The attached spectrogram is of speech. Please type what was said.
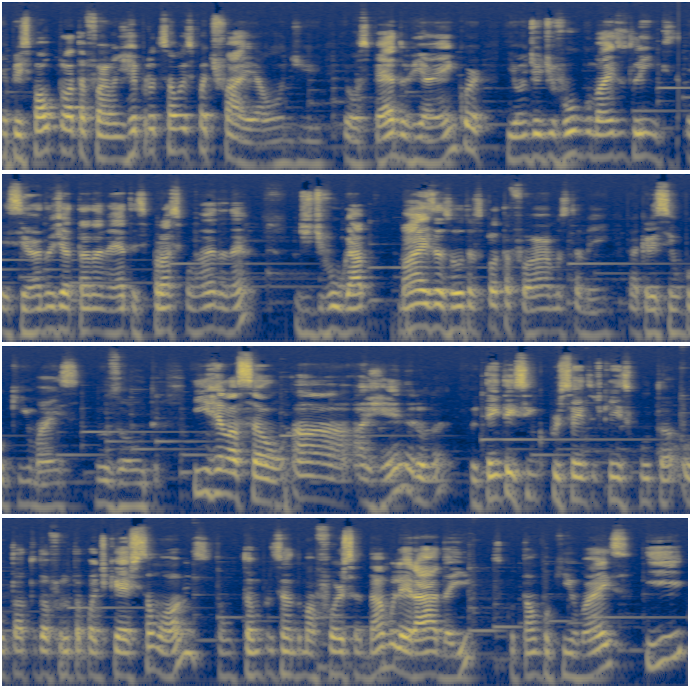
E a principal plataforma de reprodução é o Spotify, onde eu hospedo via Anchor e onde eu divulgo mais os links. Esse ano já está na meta, esse próximo ano, né? De divulgar mais as outras plataformas também, para crescer um pouquinho mais nos outros. Em relação a, a gênero, né? 85% de quem escuta o Tato da Fruta podcast são homens, então estamos precisando de uma força da mulherada aí, escutar um pouquinho mais. E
